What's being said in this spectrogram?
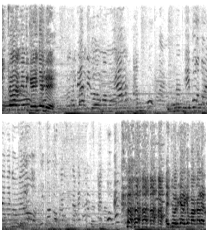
iklan ini kayaknya deh Bagaimana ibu ngomongnya? Ibu tuh yang kata mau. Situ tuh kasih makan Eh, cuma gara-gara makanan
